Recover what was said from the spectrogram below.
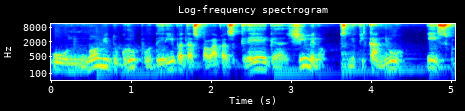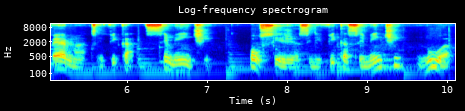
O nome do grupo deriva das palavras gregas gimno, que significa nu, e esperma, que significa semente, ou seja, significa semente nua.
